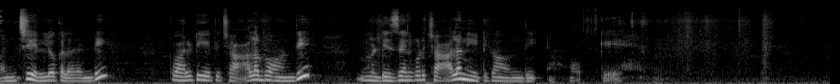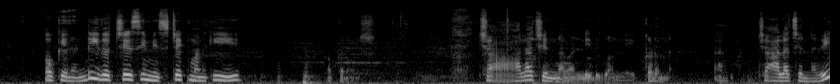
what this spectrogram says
మంచి ఎల్లో కలర్ అండి. క్వాలిటీ అయితే చాలా బాగుంది. డిజైన్ కూడా చాలా నీట్గా ఉంది. ఓకే ఓకేనండి ఇది వచ్చేసి మిస్టేక్ మనకి ఒక నిమిషం. చాలా చిన్నవండి ఇదిగోండి. ఇక్కడ ఉన్నాయి అదిగోండి, చాలా చిన్నవి.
